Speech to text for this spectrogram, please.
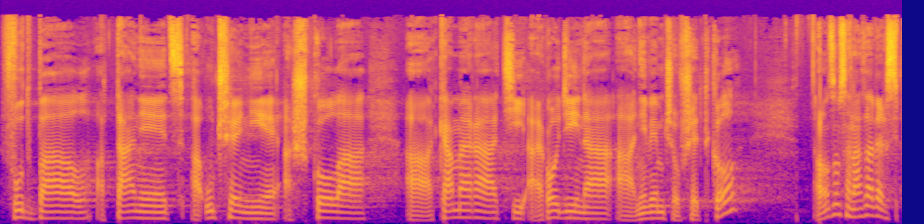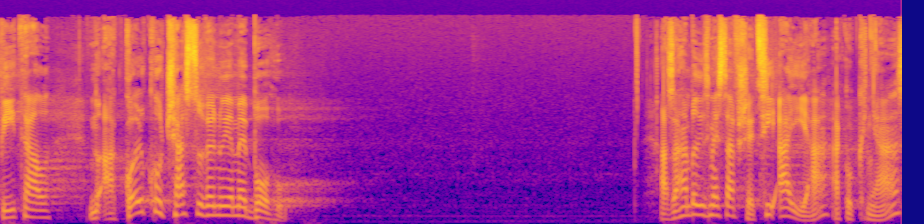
Futbal a tanec a učenie a škola a kamaráti a rodina a neviem čo všetko. A on som sa na záver spýtal, no a koľko času venujeme Bohu? A zahambili sme sa všetci, aj ja ako kňaz,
